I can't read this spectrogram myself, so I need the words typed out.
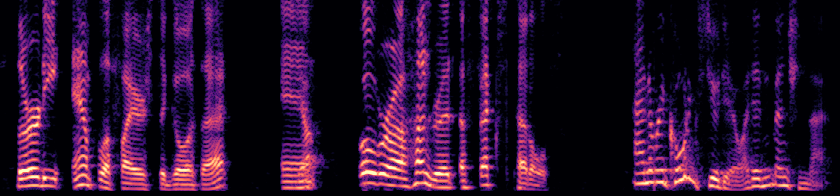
30 amplifiers to go with that, and yep. over 100 effects pedals and a recording studio. I didn't mention that.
